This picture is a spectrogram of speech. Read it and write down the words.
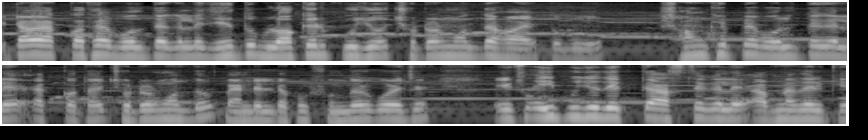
এটাও এক কথায় বলতে গেলে যেহেতু ব্লকের পুজো ছোটোর মধ্যে হয়, তবু সংক্ষেপে বলতে গেলে এক কথায় ছোটোর মধ্যেও প্যান্ডেলটা খুব সুন্দর করেছে। এই এই পুজো দেখতে আসতে গেলে আপনাদেরকে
